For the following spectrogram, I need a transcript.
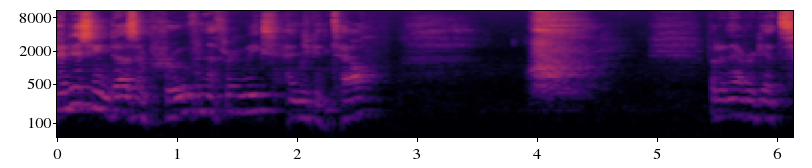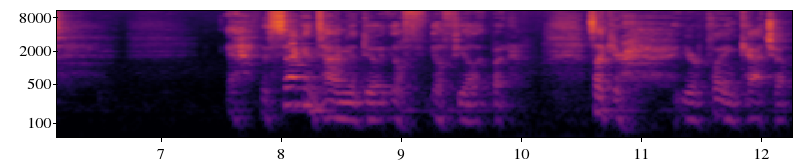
Conditioning does improve in the three weeks, and you can tell, but it never gets. The second time you do it, you'll you'll feel it, but it's like you're you're playing catch up,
